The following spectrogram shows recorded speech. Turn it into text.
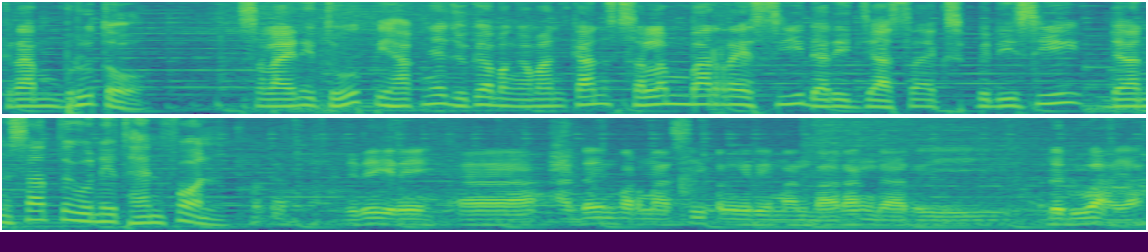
gram bruto Selain itu, pihaknya juga mengamankan selembar resi dari jasa ekspedisi dan satu unit handphone. Jadi gini, uh, ada informasi pengiriman barang dari ada dua ya,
